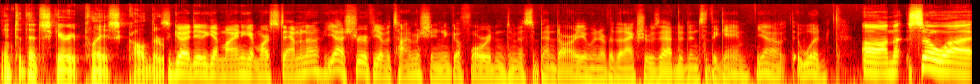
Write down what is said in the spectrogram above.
Into that scary place called the It's a good idea to get mine and get more stamina. Yeah, sure. If you have a time machine and go forward into Mists of Pandaria whenever that actually was added into the game, yeah, it would. Um, so uh,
